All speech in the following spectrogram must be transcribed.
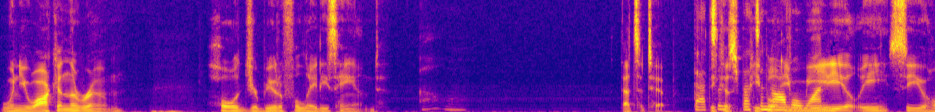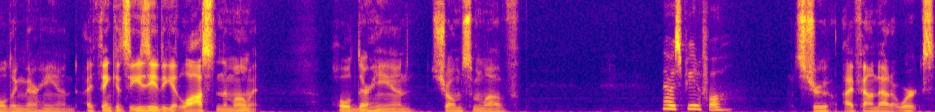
when you walk in the room, hold your beautiful lady's hand. Oh. That's a tip. That's a- because that's a people novel one. immediately see you holding their hand. I think it's easy to get lost in the moment. Hold their hand, show them some love. That was beautiful. It's true. I found out it works.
